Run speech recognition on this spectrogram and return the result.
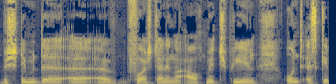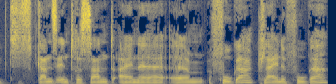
bestimmte äh, äh, Vorstellungen auch mitspielen. Und es gibt ganz interessant eine ähm, Fuga, kleine Fuga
